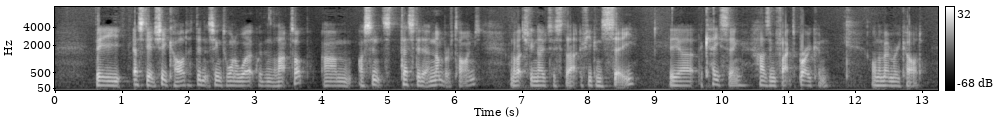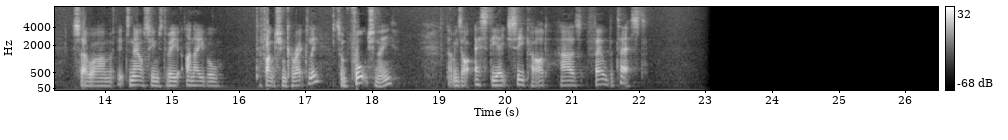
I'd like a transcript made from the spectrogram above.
the SDHC card didn't seem to want to work within the laptop. Um, I've since tested it a number of times and I've actually noticed that if you can see, the, uh, the casing has in fact broken on the memory card. So um, it now seems to be unable to function correctly. So unfortunately, that means our SDHC card has failed the test.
